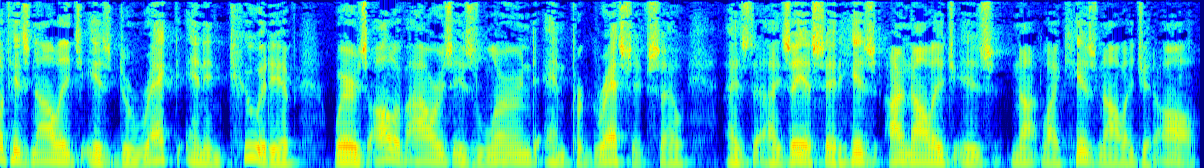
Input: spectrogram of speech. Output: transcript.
of his knowledge is direct and intuitive, whereas all of ours is learned and progressive. So, as Isaiah said, his, our knowledge is not like his knowledge at all.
